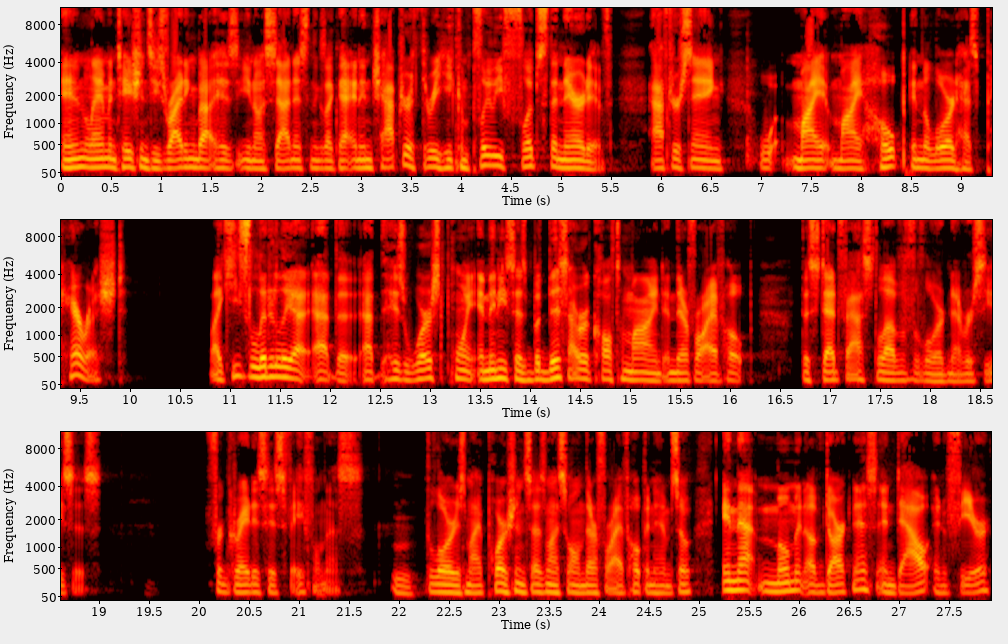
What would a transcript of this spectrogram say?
in Lamentations. He's writing about his, you know, sadness and things like that. And in chapter three, he completely flips the narrative after saying, "My my hope in the Lord has perished." Like he's literally at, at the at his worst point, and then he says, "But this I recall to mind, and therefore I have hope. The steadfast love of the Lord never ceases, for great is His faithfulness. Mm. The Lord is my portion," says my soul, and therefore I have hope in Him. So, in that moment of darkness and doubt and fear,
